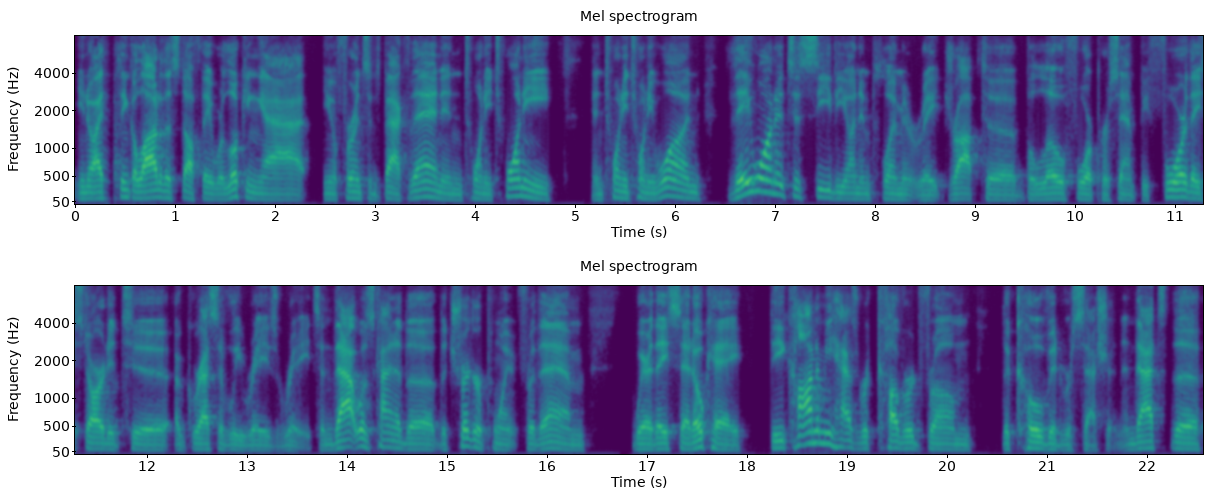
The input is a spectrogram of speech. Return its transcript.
you know, I think a lot of the stuff they were looking at, you know, for instance, back then in 2020 and 2021, they wanted to see the unemployment rate drop to below 4% before they started to aggressively raise rates. And that was kind of the the trigger point for them where they said, okay, the economy has recovered from the COVID recession. And that's the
